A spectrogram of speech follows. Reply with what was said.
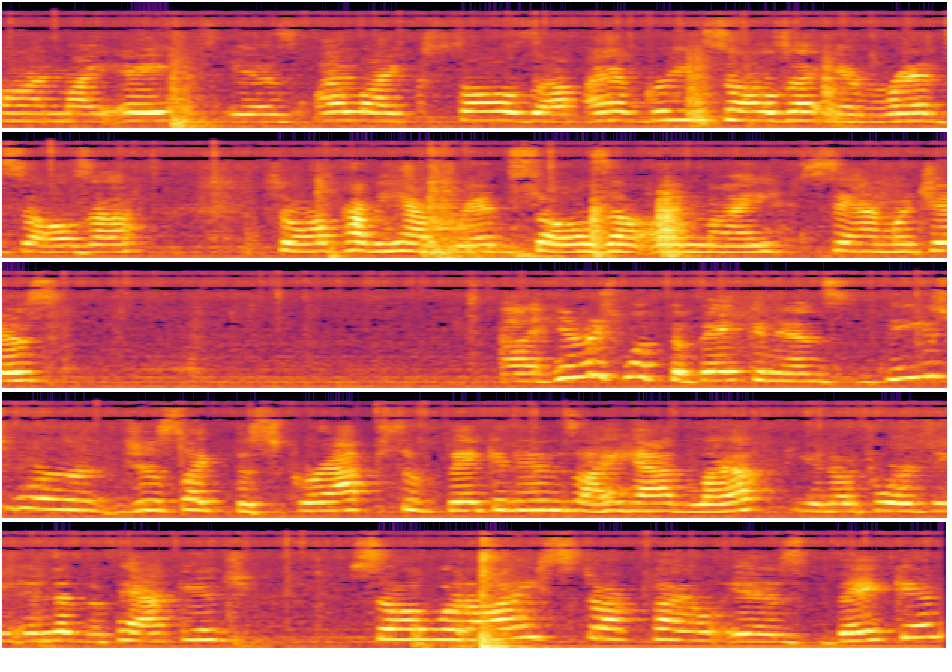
on my eggs is I like salsa. I have green salsa and red salsa. So I'll probably have red salsa on my sandwiches. Uh, here's what the bacon ends. These were just like the scraps of bacon ends I had left, you know, towards the end of the package. So what I stockpile is bacon,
